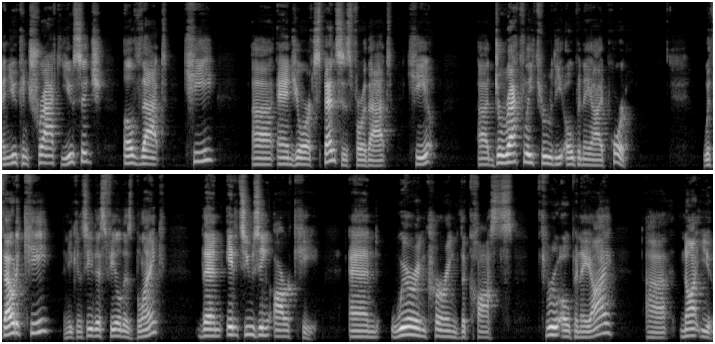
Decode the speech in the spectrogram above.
And you can track usage of that key uh, and your expenses for that key uh, directly through the OpenAI portal. Without a key, and you can see this field is blank, then it's using our key. And we're incurring the costs through OpenAI, uh, not you.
